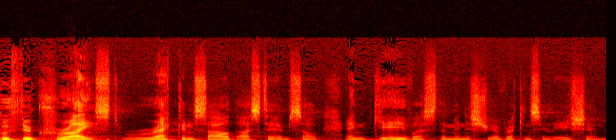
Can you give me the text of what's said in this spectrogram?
who through Christ reconciled us to himself and gave us the ministry of reconciliation.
